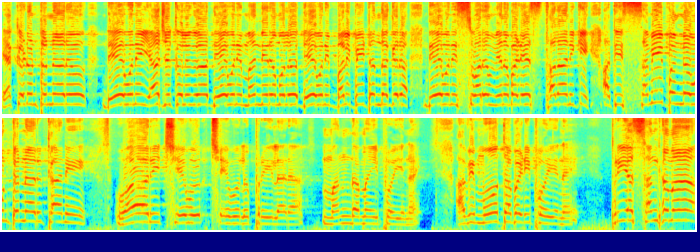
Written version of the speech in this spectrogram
ఎక్కడుంటున్నారు? దేవుని యాజకులుగా దేవుని మందిరములో దేవుని బలిపీఠం దగ్గర దేవుని స్వరం వినబడే స్థలానికి అతి సమీపంగా ఉంటున్నారు. కానీ వారి చెవు చెవులు ప్రియులరా మందమైపోయినాయి. అవి మూతబడిపోయినాయి. ప్రియ సంఘమా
